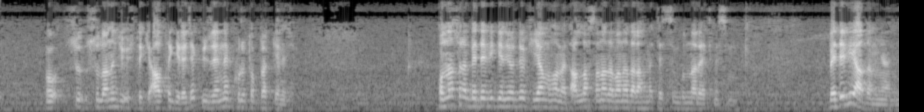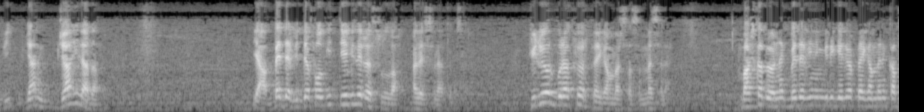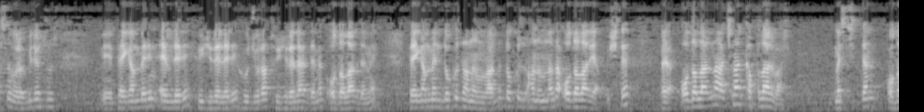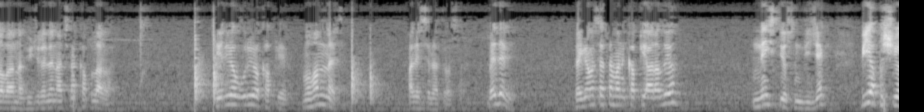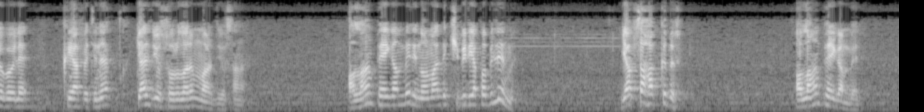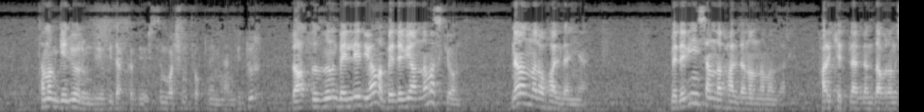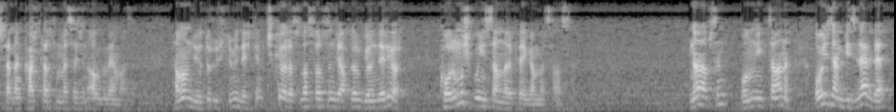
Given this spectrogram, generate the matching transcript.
O su, sulanınca üstteki alta girecek üzerine kuru toprak gelecek. Ondan sonra Bedevi geliyor diyor ki ya Muhammed Allah sana da bana da rahmet etsin bunları etmesin. Bedevi adam yani. Yani cahil adam. Ya Bedevi defol git diyebilir Resulullah aleyhissalatü vesselam. Gülüyor bırakıyor peygamber sasın mesela. Başka bir örnek Bedevi'nin biri geliyor peygamberin kapısını vuruyor. Biliyorsunuz e, peygamberin evleri, hücreleri, hucurat hücreler demek, odalar demek. Peygamberin dokuz hanımı vardı. Dokuz hanımına da odalar yapmıştı. E, odalarına açılan kapılar var. Mescitten odalarına, hücrelerine açılan kapılar var. Geliyor vuruyor kapıyı. Muhammed aleyhissalatü vesselam. Bedevi. Peygamber sallallahu hani kapıyı aralıyor. Ne istiyorsun diyecek. Bir yapışıyor böyle kıyafetine. Gel diyor sorularım var diyor sana. Allah'ın peygamberi normalde kibir yapabilir mi? Yapsa hakkıdır. Allah'ın peygamberi. Tamam geliyorum diyor. Bir dakika diyor. Üstün başını toplayayım yani. Bir dur. Rahatsızlığını belli ediyor ama bedevi anlamaz ki onu. Ne anlar o halden yani? Bedevi insanlar halden anlamazlar. Hareketlerden, davranışlardan karşı tarafın mesajını algılayamazlar. Tamam diyor dur üstümü değiştireyim. Çıkıyor Resulullah sorusunu cevaplıyor gönderiyor. Korumuş bu insanları Peygamber sallallahu. Ne yapsın? Onun imtihanı. O yüzden bizler de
